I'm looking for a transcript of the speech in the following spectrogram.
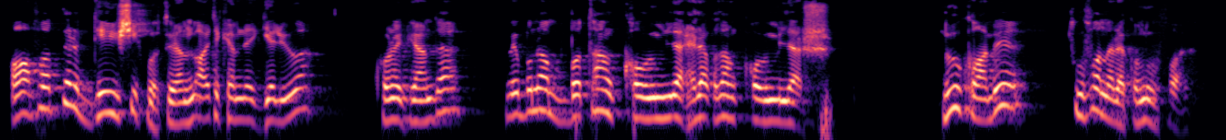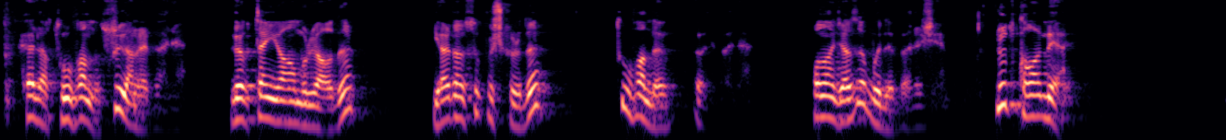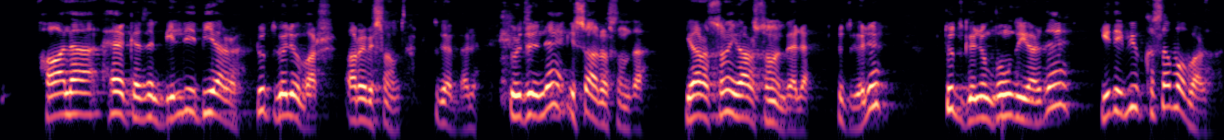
afatlar değişik muhtemelen. Ayet-i kerimde geliyor. Kur'an-ı Kerim'de ve buna batan kavimler, helak olan kavimler. Nuh kavmi tufan alakalı Nuh var. Helak, tufan, su yanı böyle. Gökten yağmur yağdı. Yerden su fışkırdı. Tufan da öyle böyle. Olan cazı buydu böylece. Lut kavmi. Hala herkesin bildiği bir yer. Lut Gölü var. Arabistan'da. Lut Gölü böyle. Ürdün'le İsa arasında. Yarısının yarısının böyle. Lut Gölü. Lut Gölü'nün bulunduğu yerde yedi büyük kasaba vardı.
